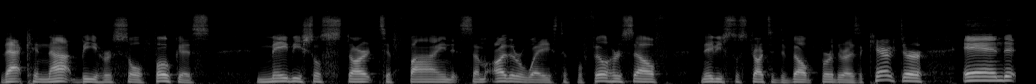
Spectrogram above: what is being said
that cannot be her sole focus, maybe she'll start to find some other ways to fulfill herself. Maybe she'll start to develop further as a character and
